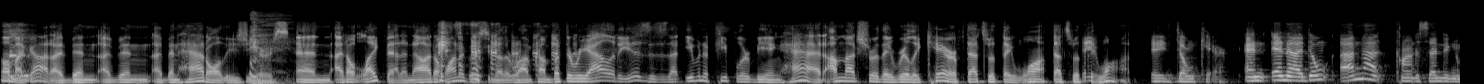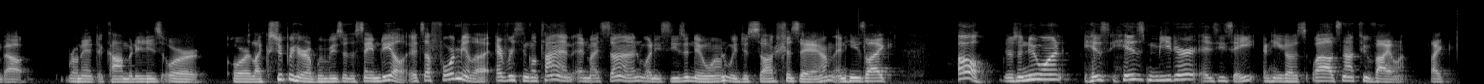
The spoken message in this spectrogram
oh my God, I've been I've been I've been had all these years, and I don't like that, and now I don't want to go see another rom com. But the reality is, is that even if people are being had, I'm not sure they really care if that's what they want. That's what they want. They don't care. And and I don't. I'm not condescending about romantic comedies or or like superhero movies are the same deal. It's a formula every single time. And my son, when he sees a new one, we just saw Shazam, and he's like, "Oh, there's a new one." His his meter is he's eight, and he goes, "Well, it's not too violent. Like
